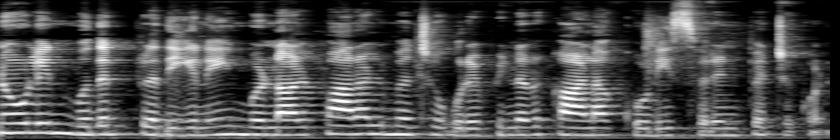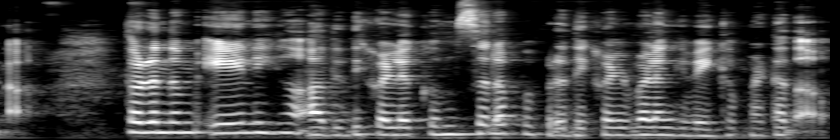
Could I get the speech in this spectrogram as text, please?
நூலின் முதற் பிரதியினை முன்னாள் பாராளுமன்ற உறுப்பினர் காலா கோடீஸ்வரன் பெற்றுக்கொண்டார் தொடர்ந்தும் ஏனைய அதிதிகளுக்கும் சிறப்பு பிரதிகள் வழங்கி வைக்கப்பட்டது.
